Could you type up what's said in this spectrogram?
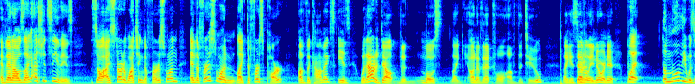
and then I was like, I should see these. So I started watching the first one, and the first one, like the first part of the comics, is without a doubt the most like uneventful of the two. Like it's Right. definitely nowhere near, but the movie was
